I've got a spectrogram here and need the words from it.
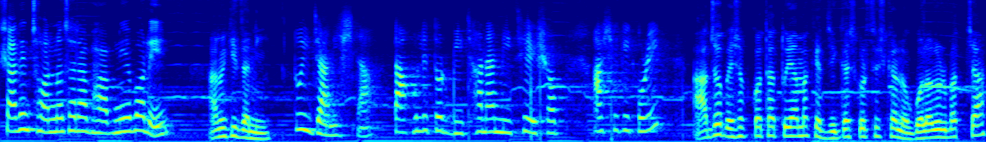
স্বাধীন ছন্ন ছাড়া ভাব নিয়ে বলে আমি কি জানি? তুই জানিস না। তাহলে তোর বিছানার নিচে এসব আসে কি করে? আজব এসব কথা তুই আমাকে জিজ্ঞাসা করছিস কেন গোলালুর বাচ্চা?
